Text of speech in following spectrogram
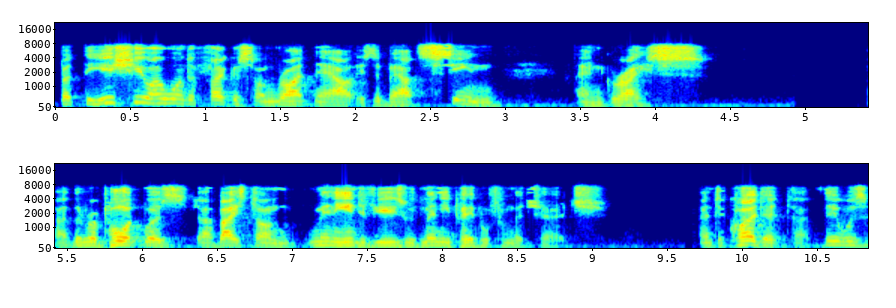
But the issue I want to focus on right now is about sin and grace. Uh, the report was uh, based on many interviews with many people from the church. And to quote it, uh, there was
